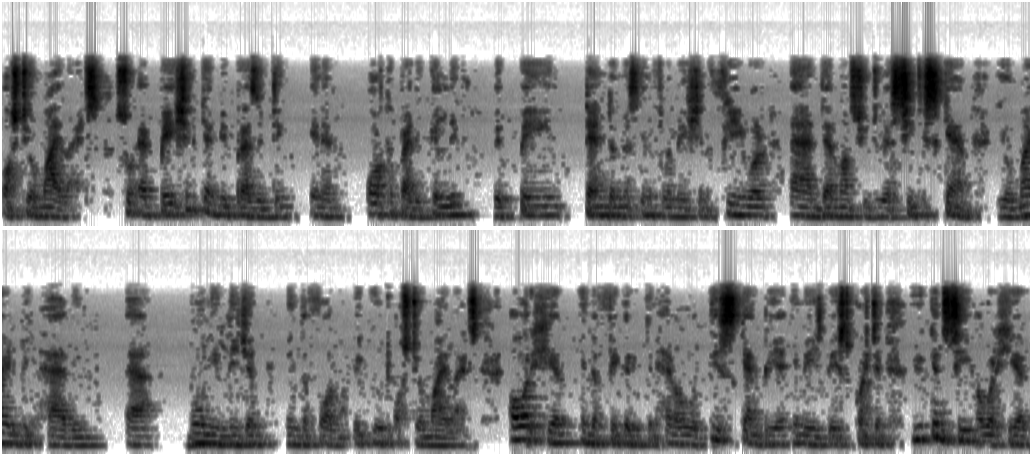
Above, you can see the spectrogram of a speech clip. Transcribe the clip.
osteomyelitis. So a patient can be presenting in an orthopedic clinic with pain, tenderness, inflammation, fever, and then once you do a CT scan, you might be having a bony lesion in the form of acute osteomyelitis. Over here in the figure, you can have a look. This can be an image-based question. You can see over here,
